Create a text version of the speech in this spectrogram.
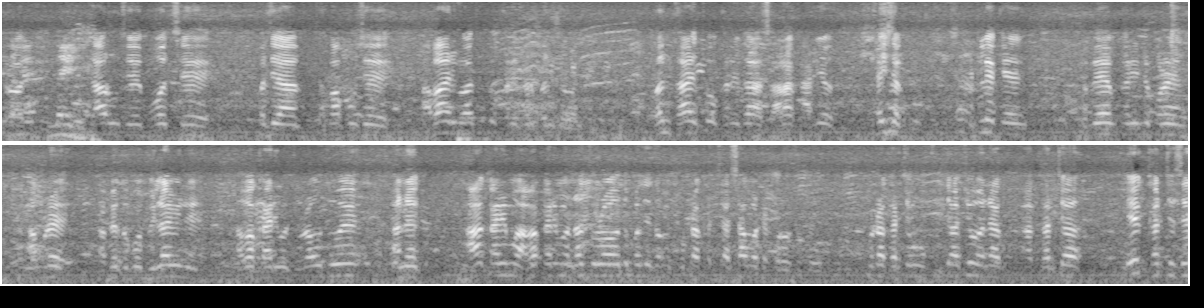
કરવા દારૂ છે મોજ છે પછી આ તમાકુ છે આવા રિવાજો તો ખરેખર બંધ કરવા બંધ થાય તો ખરેખર આ સારા કાર્ય થઈ શકતું. એટલે કે હવે કરીને પણ આપણે કપો મિલાવીને આવા કાર્યમાં જોડાવું જોઈએ અને આ કાર્યમાં આવા કાર્યમાં ન જોડાવો તો પછી તમે ખોટા ખર્ચા શા માટે કરો છો ખોટા ખર્ચા હું ચૂંટા છું અને આ ખર્ચા એક ખર્ચ છે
